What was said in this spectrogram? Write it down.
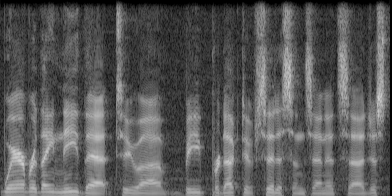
wherever they need that to uh, be productive citizens. And it's uh, just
